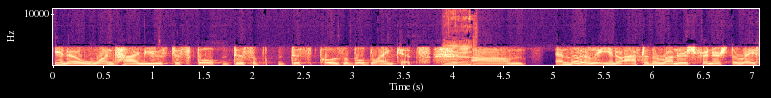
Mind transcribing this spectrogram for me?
you know, one time use dispo, dis, disposable blankets. Yeah. Um, and literally, you know, after the runners finish the race,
